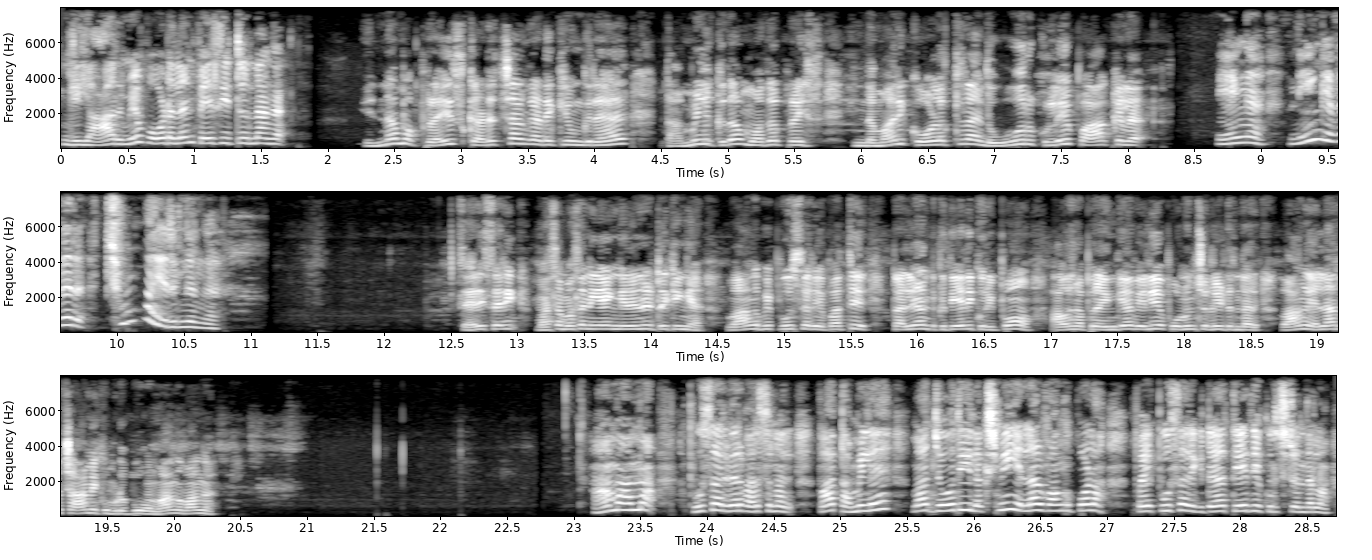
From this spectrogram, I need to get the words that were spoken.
இங்கே யாருமே போடலைன்னு பேசிட்டு இருந்தாங்க. என்னம்மா பிரைஸ் கிடைச்சா கிடைக்குங்கிற? தமிழுக்கு தான் மொத பிரைஸ் இந்த மாதிரி கோலத்தை நான் இந்த ஊருக்குள்ளே பார்க்கல. ஏங்க நீங்க வேற சும்மா இருங்கங்க. சரி சரி. மாச மாசம் நீங்க இங்க நின்னுட்டு இருக்கீங்க. வாங்க போய் பூசாரியை பார்த்து கல்யாணத்துக்கு தேதி குறிப்போம். அவர் அப்புறம் எங்கேயா வெளியே போகணும்னு சொல்லிட்டு இருந்தாரு. வாங்க எல்லாரும் சாமி கும்பிட்டு போவோம். வாங்க வாங்க. ஆமா ஆமா. பூசாரி வேற வர சொன்னாரு. வா தமிழே. வா ஜோதி லக்ஷ்மி எல்லாரும் வாங்க போலாம். போய் பூசாரி கிட்ட தேதியை குறிச்சிட்டு வந்துடலாம்.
